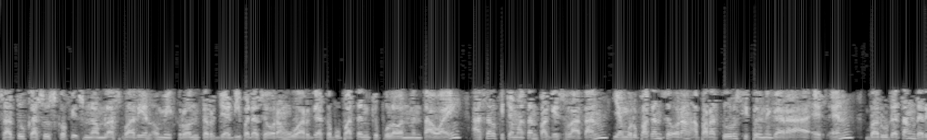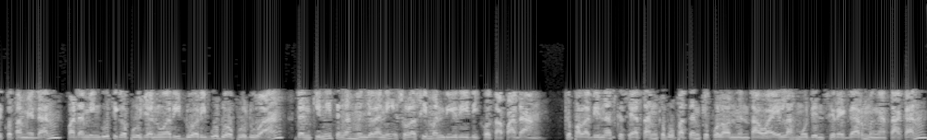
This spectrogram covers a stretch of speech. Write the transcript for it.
Satu kasus COVID-19 varian Omikron terjadi pada seorang warga Kabupaten Kepulauan Mentawai, asal Kecamatan Pagai Selatan, yang merupakan seorang aparatur sipil negara ASN, baru datang dari kota Medan pada Minggu 30 Januari 2022, dan kini tengah menjalani isolasi mandiri di kota Padang. Kepala Dinas Kesehatan Kabupaten Kepulauan Mentawai Lahmudin Siregar mengatakan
